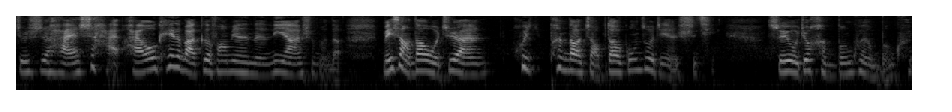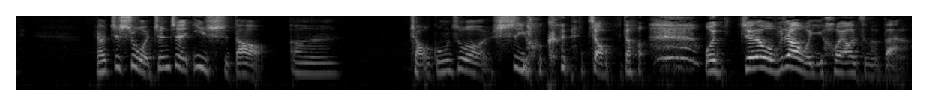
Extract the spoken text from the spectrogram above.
就是还是还还 OK 的吧，各方面的能力啊什么的，没想到我居然会碰到找不到工作这件事情，所以我就很崩溃，很崩溃。然后这是我真正意识到，嗯，找工作是有可能 找不到。我觉得我不知道我以后要怎么办了。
